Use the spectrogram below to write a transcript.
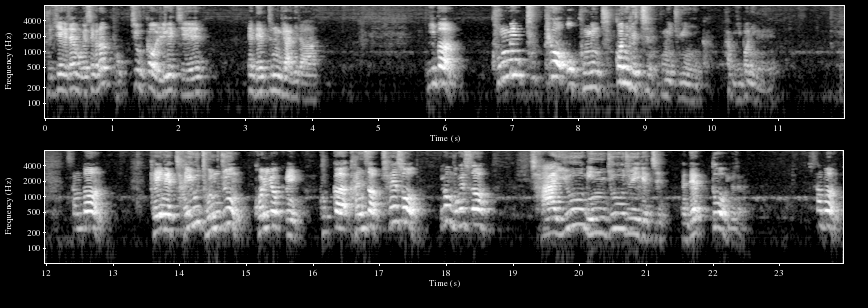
굳이 얘기하자면 뭐겠어요? 그건 복지 국가 원리겠지. 그냥 냅두는 게 아니라. 2번 국민 투표, 어, 국민 주권이겠지. 국민 주인이니까. 답 2번이네. 3번 개인의 자유 존중, 권력, 아니, 국가 간섭 최소. 이건 뭐겠어? 자유민주주의겠지. 냅둬 이거잖아. 4번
